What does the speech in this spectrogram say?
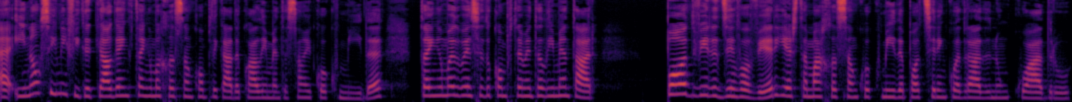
Uh, e não significa que alguém que tenha uma relação complicada com a alimentação e com a comida tenha uma doença do comportamento alimentar. Pode vir a desenvolver, e esta má relação com a comida pode ser enquadrada num quadro.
